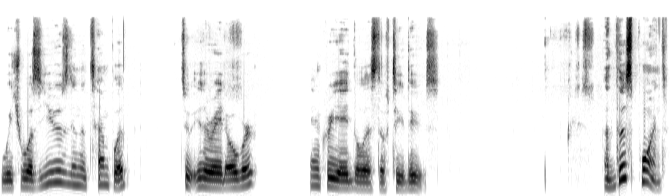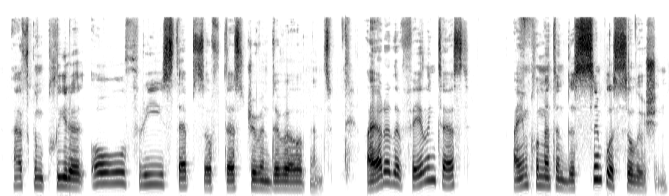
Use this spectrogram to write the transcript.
which was used in a template to iterate over and create the list of to-dos. At this point, I've completed all three steps of test-driven development. I added a failing test, I implemented the simplest solution,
